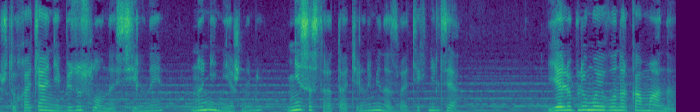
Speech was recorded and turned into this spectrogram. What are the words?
что хотя они безусловно сильные – но ни нежными, ни сострадательными назвать их нельзя. Я люблю моего наркомана,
